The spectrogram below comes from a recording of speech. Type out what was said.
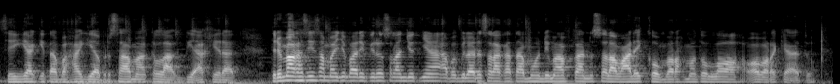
sehingga kita bahagia bersama kelak di akhirat. Terima kasih sampai jumpa di video selanjutnya. Apabila ada salah kata mohon dimaafkan. Assalamualaikum warahmatullahi wabarakatuh.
